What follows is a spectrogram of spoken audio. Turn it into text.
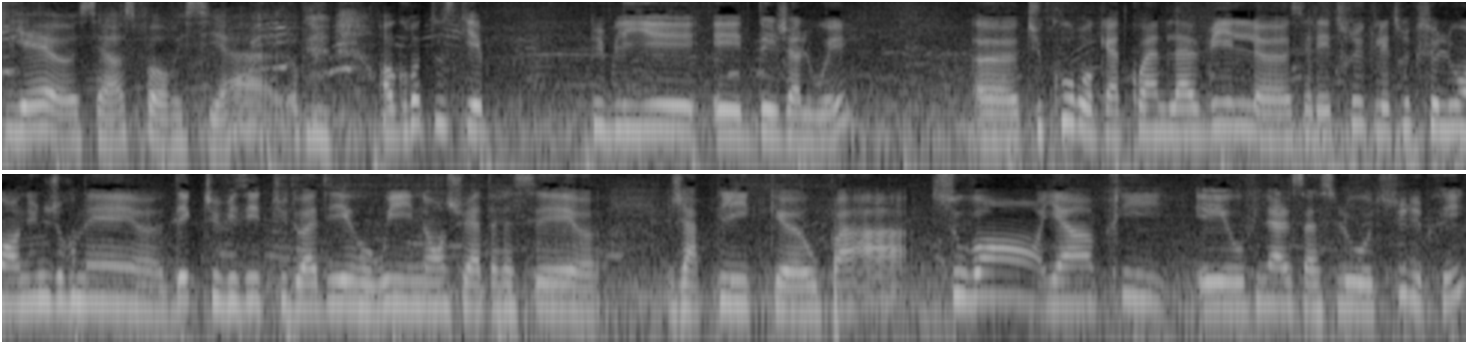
qui est, c'est un sport ici. hein. En gros, tout ce qui est publié est déjà loué. Euh, tu cours aux quatre coins de la ville, euh, c'est des trucs, les trucs se louent en une journée. Euh, dès que tu visites, tu dois dire oui, non, je suis intéressé, j'applique ou pas. Souvent, il y a un prix et au final, ça se loue au-dessus du prix.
